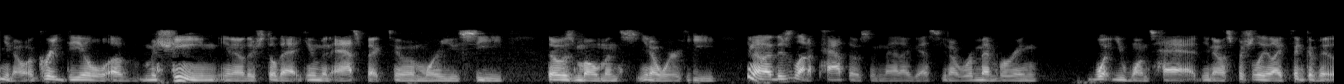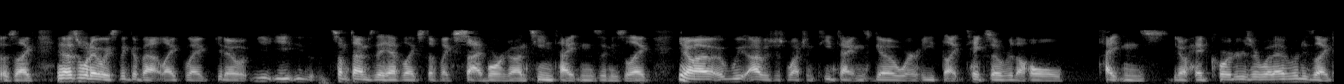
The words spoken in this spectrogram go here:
you know a great deal of machine, you know, there's still that human aspect to him where you see those moments, you know, where he, you know, there's a lot of pathos in that, I guess, you know, remembering what you once had, you know, especially like think of it as like, you know, that's what I always think about, like, like, you know, you, you, sometimes they have like stuff like Cyborg on Teen Titans and he's like, you know, I, we, I was just watching Teen Titans Go where he like takes over the whole Titans, you know, headquarters or whatever and he's like,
